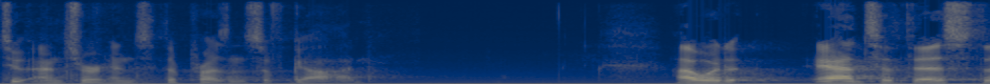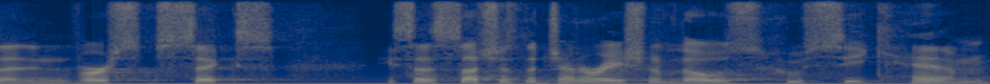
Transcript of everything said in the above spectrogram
to enter into the presence of God. I would add to this that in verse 6, he says, Such is the generation of those who seek him,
